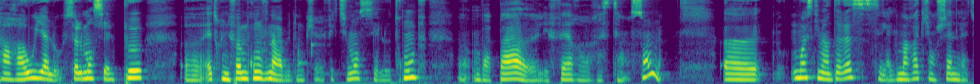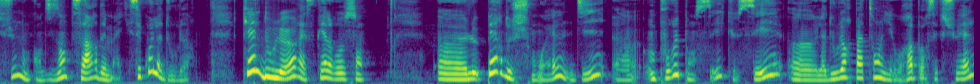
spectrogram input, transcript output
Haraouyalo, seulement si elle peut euh, être une femme convenable. Donc euh, effectivement, si elle le trompe, on ne va pas les faire rester ensemble. moi, ce qui m'intéresse, c'est la Gemara qui enchaîne là-dessus, donc en disant Tsar des C'est quoi la douleur? Quelle douleur est-ce qu'elle ressent? Euh, le père de Shmuel dit euh, on pourrait penser que c'est euh, la douleur pas tant liée au rapport sexuel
